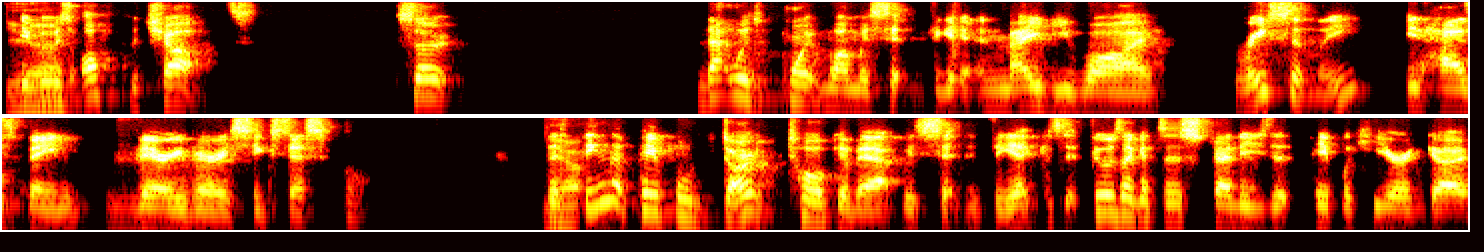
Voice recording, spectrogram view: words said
Yeah. It was off the charts. So that was point one we set and forget, and maybe why recently it has been very, very successful. The Yep. thing that people don't talk about with set and forget, because it feels like it's a strategy that people hear and go,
